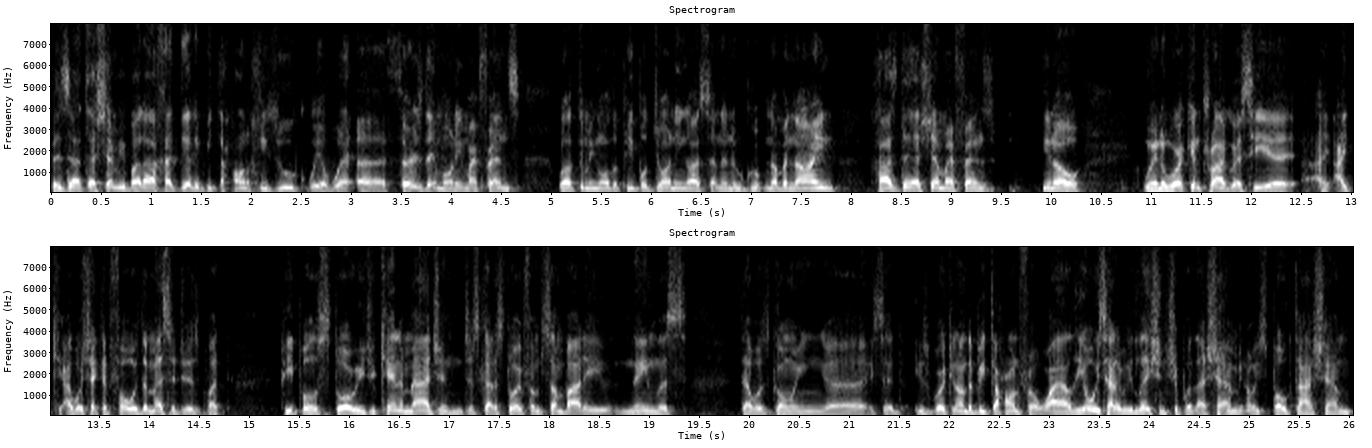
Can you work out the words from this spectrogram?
Bezat Hashem Yibarach, Adeli Bitachon Chizuk. We are uh, Thursday morning, my friends, welcoming all the people joining us on the new group number nine. Chasdei Hashem, my friends. You know, we're in a work in progress here. I, I, I wish I could forward the messages, but people's stories, you can't imagine. Just got a story from somebody nameless that was going, uh, he said he was working on the Bitachon for a while. He always had a relationship with Hashem. You know, he spoke to Hashem,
